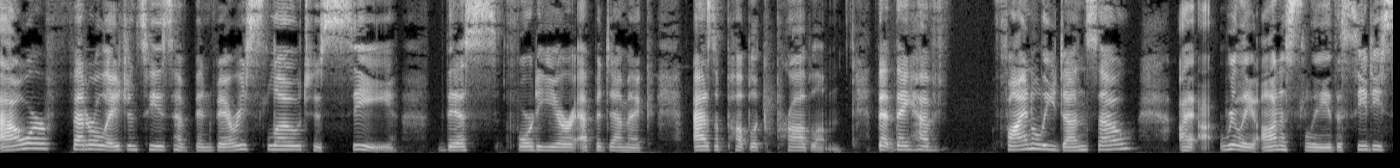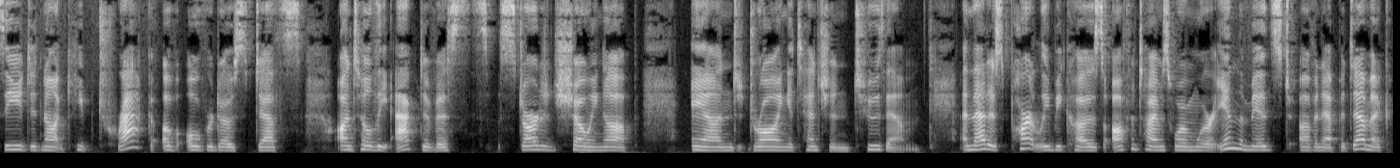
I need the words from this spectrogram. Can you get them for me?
our federal agencies have been very slow to see this 40 year epidemic as a public problem. That they have finally done so. I really honestly, the CDC did not keep track of overdose deaths until the activists started showing up and drawing attention to them. And that is partly because oftentimes when we're in the midst of an epidemic,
